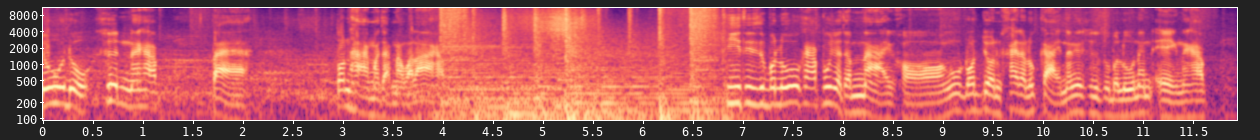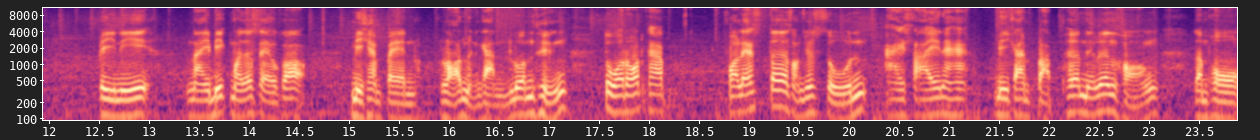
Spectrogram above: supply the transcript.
ดูดุขึ้นนะครับ แต่ต้นทางมาจากนาวาร่าครับทีซีซูบารุครับผู้จัดจำหน่ายของรถยนต์ค่ายทารุไก่นั่นก็คือซูบารุนั่นเองนะครับ ปีนี้ใน Big Motor Sale ก็มีแคมเปญร้อนเหมือนกัน รวมถึงตัวรถครับ Forester 2.0 iSight นะฮะ มีการปรับเพิ่มในเรื่องของลำโพง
